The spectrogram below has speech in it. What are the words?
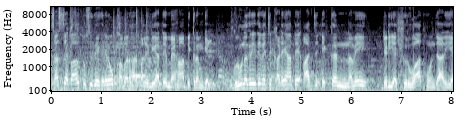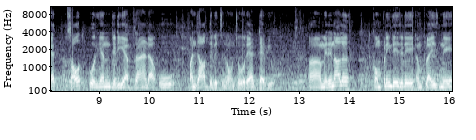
ਸਤਿ ਸ਼੍ਰੀ ਅਕਾਲ ਤੁਸੀਂ ਦੇਖ ਰਹੇ ਹੋ ਖਬਰ ਹਰਪਲ ਇੰਡੀਆ ਤੇ ਮੈਂ ਹਾਂ ਵਿਕਰਮ ਗਿੱਲ। ਗੁਰੂ ਨਗਰੀ ਦੇ ਵਿੱਚ ਖੜੇ ਹਾਂ ਤੇ ਅੱਜ ਇੱਕ ਨਵੇਂ ਜਿਹੜੀ ਹੈ ਸ਼ੁਰੂਆਤ ਹੋਣ ਜਾ ਰਹੀ ਹੈ ਸਾਊਥ ਕੋਰੀਅਨ ਜਿਹੜੀ ਹੈ ਬ੍ਰਾਂਡ ਆ ਉਹ ਪੰਜਾਬ ਦੇ ਵਿੱਚ ਲਾਂਚ ਹੋ ਰਿਹਾ ਡੈਬਿਊ ਮੇਰੇ ਨਾਲ ਕੰਪਨੀ ਦੇ ਜਿਹੜੇ EMPLOYEES ਨੇ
